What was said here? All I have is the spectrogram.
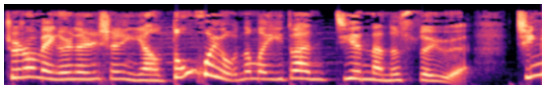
就说每个人的人生一样，都会有那么一段艰难的岁月。今天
